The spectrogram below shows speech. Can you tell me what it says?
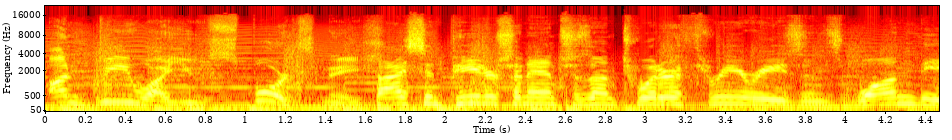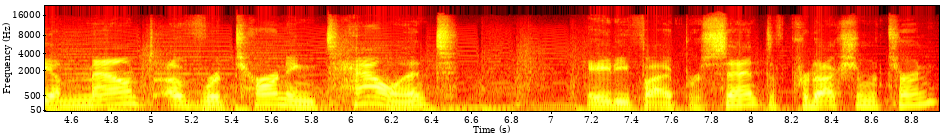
on BYU Sports Nation. Tyson Peterson answers on Twitter three reasons. One, the amount of returning talent, 85% of production returning.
